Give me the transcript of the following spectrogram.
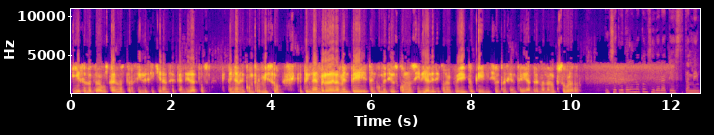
y eso es lo que va a buscar en los perfiles que quieran ser candidatos tengan el compromiso, que tengan verdaderamente, estén convencidos con los ideales y con el proyecto que inició el presidente Andrés Manuel López Obrador. ¿El secretario no considera que este también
